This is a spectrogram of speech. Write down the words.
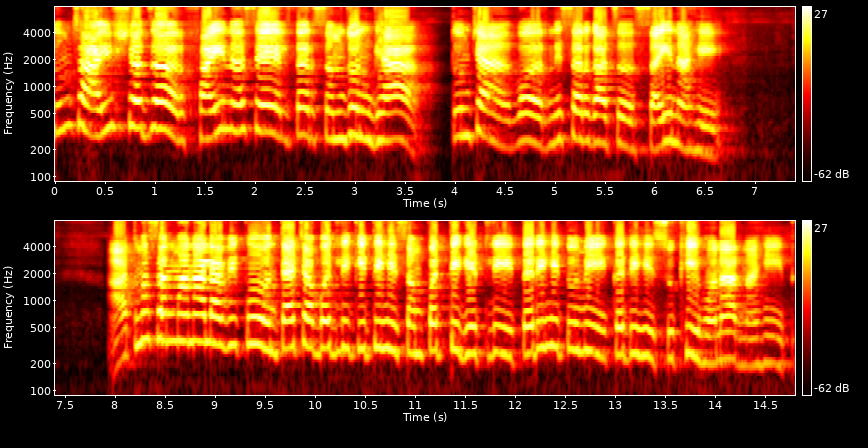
तुमचं आयुष्य जर फाईन असेल तर समजून घ्या. तुमच्यावर निसर्गाचं साईन आहे. आत्मसन्मानाला विकून त्याच्या बदली कितीही संपत्ती घेतली तरीही तुम्ही कधीही सुखी होणार नाहीत.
